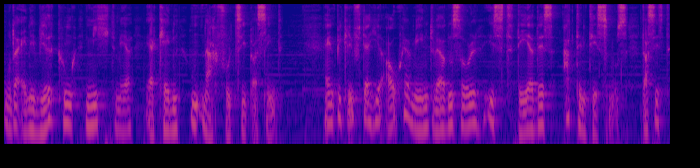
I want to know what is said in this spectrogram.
oder eine Wirkung nicht mehr erkennen und nachvollziehbar sind. Ein Begriff, der hier auch erwähnt werden soll, ist der des Attentismus. Das ist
